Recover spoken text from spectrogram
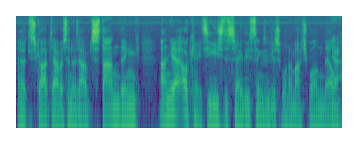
Uh, described Everton as outstanding, and yeah, okay, it's easy to say these things and just won a match one 0 yeah.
